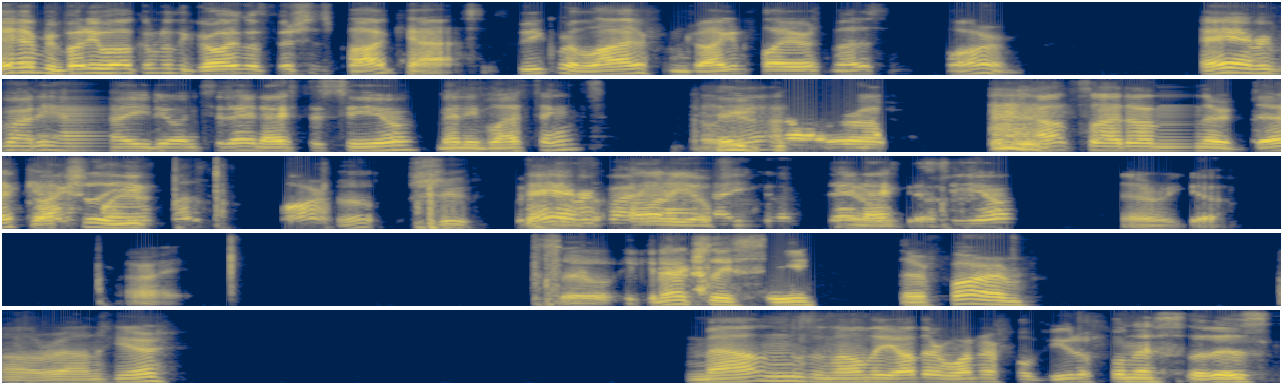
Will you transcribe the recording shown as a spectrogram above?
Hey everybody, welcome to the Growing with Fishes podcast. This week we're live from Dragonfly Earth Medicine Farm. Hey everybody, how you doing today? Nice to see you. Many blessings. Oh, yeah. We're uh, outside on their deck. Actually, you... oh shoot. We Hey everybody, audio. how you doing today? There Nice we to see you. There we go. All right. So you can actually see their farm all around here. Mountains and all the other wonderful beautifulness that is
